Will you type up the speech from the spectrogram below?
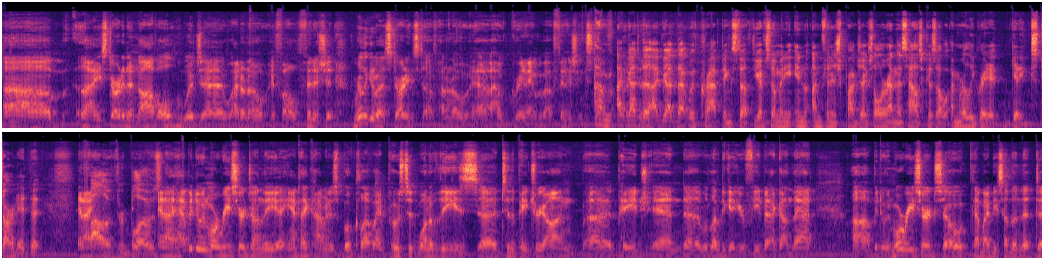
Um, I started a novel, which uh, I don't know if I'll finish it. I'm really good about starting stuff. I don't know how, how great I am about finishing stuff. Um, I've but, got uh, the I've got that with crafting stuff. You have so many in, unfinished projects all around this house because I'm really great at getting started. That And I- follow through blows. And I have been doing more research on the uh, Anti-Communist Book Club. I posted one of these uh, to the Patreon uh, page, and uh, would love to get your feedback on that. Uh, been doing more research, so that might be something that, uh,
